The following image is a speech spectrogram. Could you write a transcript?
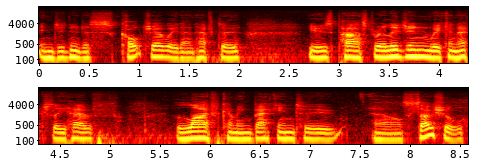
indigenous culture. We don't have to use past religion. We can actually have life coming back into our social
